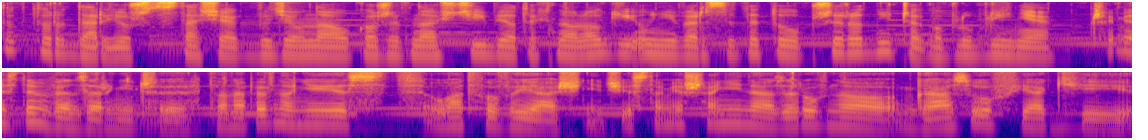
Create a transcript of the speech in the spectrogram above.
Dr Dariusz Stasiak, Wydział Nauk o Żywności i Biotechnologii Uniwersytetu Przyrodniczego w Lublinie. Czym jest dym wędzarniczy? To na pewno nie jest łatwo wyjaśnić. Jest to mieszanina zarówno gazów, jak i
